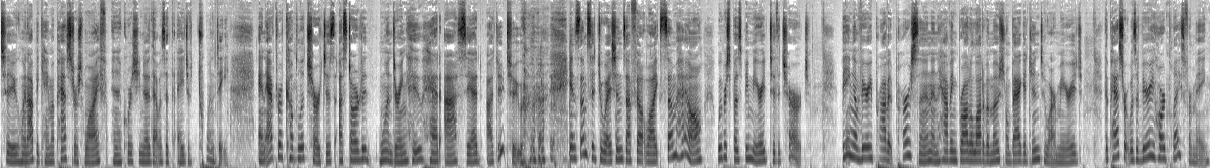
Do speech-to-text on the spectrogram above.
to when I became a pastor's wife. And of course, you know that was at the age of 20. And after a couple of churches, I started wondering who had I said I do to. In some situations, I felt like somehow we were supposed to be married to the church. Being a very private person and having brought a lot of emotional baggage into our marriage, the pastorate was a very hard place for me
